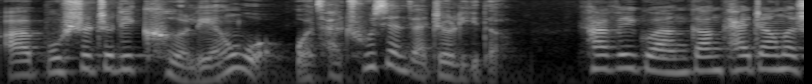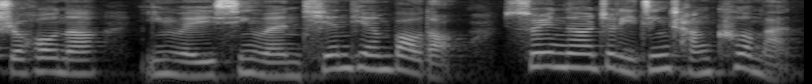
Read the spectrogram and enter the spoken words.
而不是这里可怜我，我才出现在这里的。咖啡馆刚开张的时候呢，因为新闻天天报道，所以呢这里经常客满，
